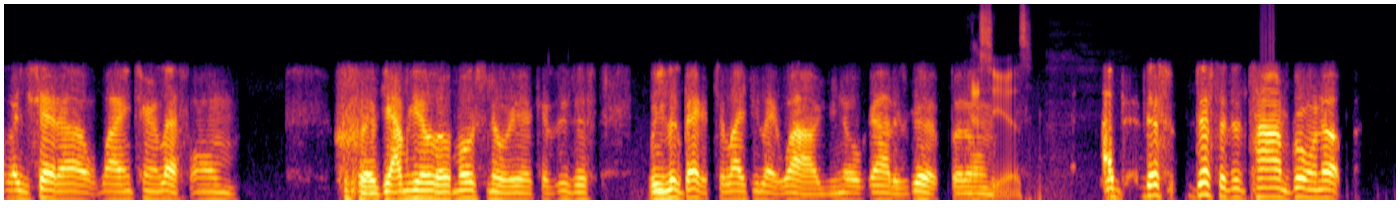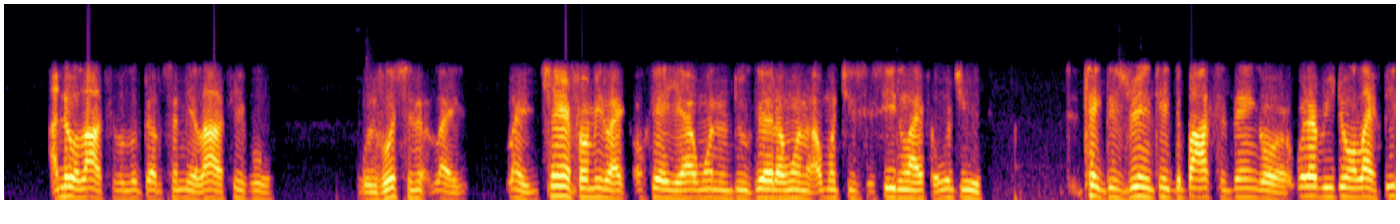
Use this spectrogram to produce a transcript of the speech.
like you said, uh, why I ain't turn left? Um, yeah, I'm getting a little emotional here because it's just when you look back at your life, you're like, wow, you know, God is good. But um, yes, He is. I, this, this at the time growing up, I know a lot of people looked up to me. A lot of people was wishing, like, like cheering for me, like, okay, yeah, I want to do good. I want, I want you to succeed in life. I want you take this dream, take the boxing thing, or whatever you do in life, be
